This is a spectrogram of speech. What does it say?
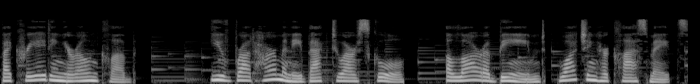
by creating your own club. You've brought harmony back to our school. Elara beamed, watching her classmates.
